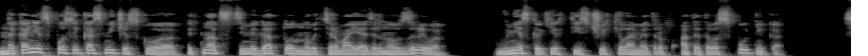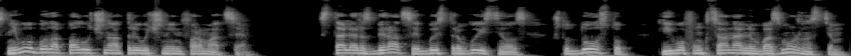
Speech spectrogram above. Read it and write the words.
Наконец, после космического 15-мегатонного термоядерного взрыва в нескольких тысячах километров от этого спутника, с него была получена отрывочная информация. Стали разбираться и быстро выяснилось, что доступ к его функциональным возможностям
